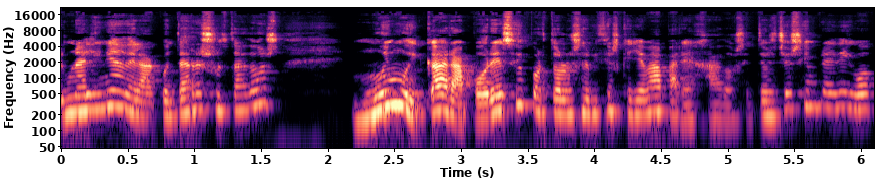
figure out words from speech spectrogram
una, línea de la cuenta de resultados muy, muy cara, por eso y por todos los servicios que lleva aparejados. Entonces yo siempre digo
